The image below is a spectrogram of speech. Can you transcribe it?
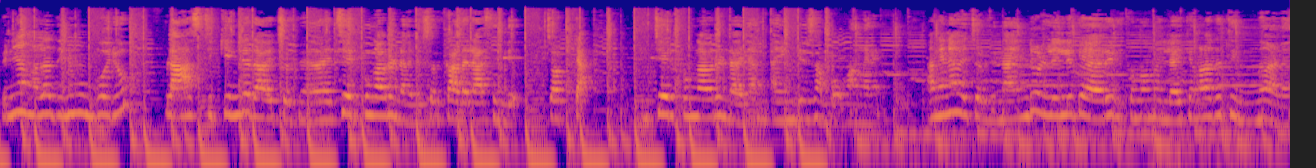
പിന്നെ ഞങ്ങൾ അതിനു മുമ്പ് ഒരു പ്ലാസ്റ്റിക്കിന്റെ ഇതാ വെച്ചിട്ടുണ്ട്. അതായത് ചെരുപ്പും കവർ ഉണ്ടാവില്ല? സോറി കടലാസിന്റെ ചൊട്ട. ചെരുപ്പും കവർ ഉണ്ടാവില്ല? അതിന്റെ ഒരു സംഭവം അങ്ങനെ. അങ്ങനെ വെച്ചിട്ടുണ്ട്. അതിന്റെ ഉള്ളിൽ കയറി ഇരിക്കുന്നൊന്നുമില്ല അത് തിന്നുകയാണ്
